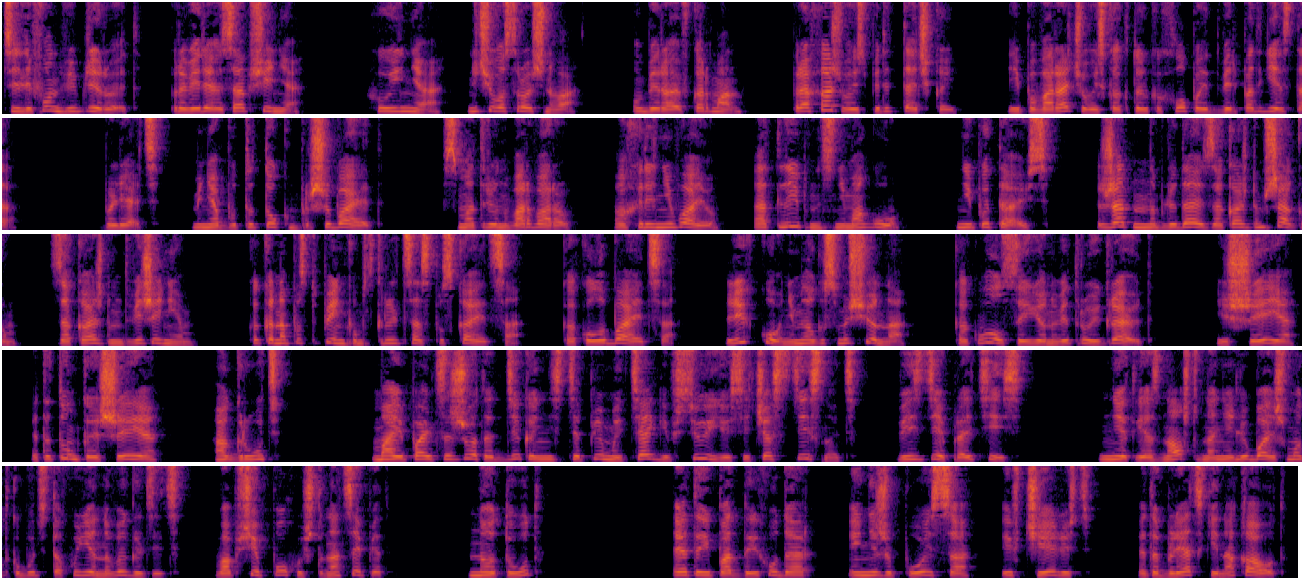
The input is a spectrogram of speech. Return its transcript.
Телефон вибрирует. Проверяю сообщение. Хуйня. Ничего срочного. Убираю в карман. Прохаживаюсь перед тачкой. И поворачиваюсь, как только хлопает дверь подъезда. Блять, меня будто током прошибает. Смотрю на Варвару. Охреневаю. Отлипнуть не могу. Не пытаюсь. Жадно наблюдаю за каждым шагом, за каждым движением. Как она по ступенькам с крыльца спускается. Как улыбается. Легко, немного смущенно. Как волосы ее на ветру играют. И шея. Это тонкая шея. А грудь? Мои пальцы жжет от дикой нестерпимой тяги всю ее сейчас стиснуть. Везде пройтись. Нет, я знал, что на ней любая шмотка будет охуенно выглядеть. Вообще похуй, что нацепит. Но тут... Это и под дых удар, и ниже пояса, и в челюсть. Это блядский нокаут.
